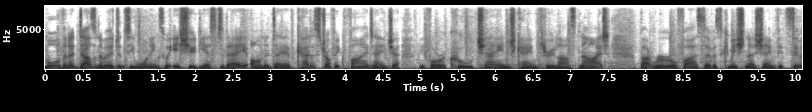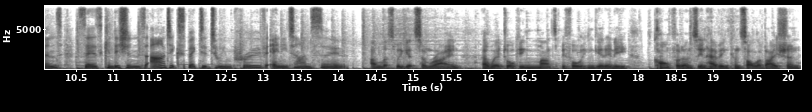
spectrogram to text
More than a dozen emergency warnings were issued yesterday on a day of catastrophic fire danger before a cool change came through last night. But Rural Fire Service Commissioner Shane Fitzsimmons says conditions aren't expected to improve anytime soon. Unless we get some rain, uh, we're talking months before we can get any confidence in having consolidation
